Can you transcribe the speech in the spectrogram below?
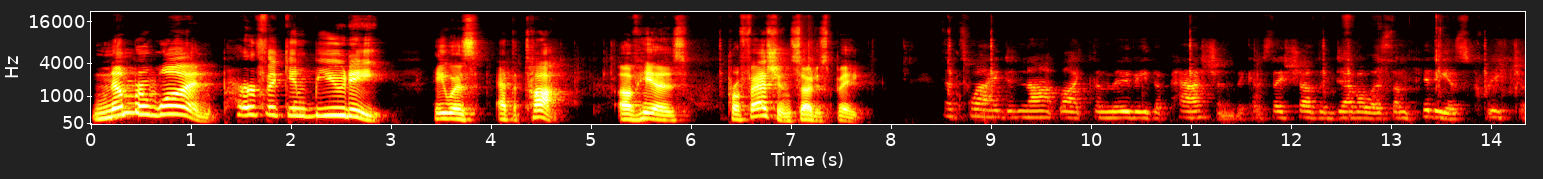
number one, perfect in beauty. He was at the top of his profession, so to speak. That's why I did not like the movie The Passion because they show the devil as some hideous creature.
